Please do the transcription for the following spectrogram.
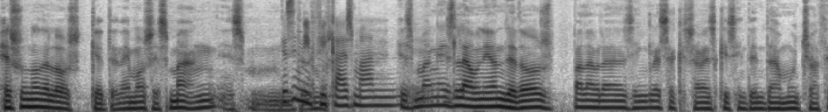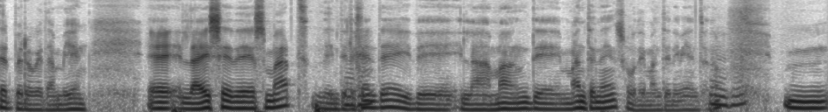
Es uno de los que tenemos SMAN. ¿Qué significa SMAN? SMAN es la unión de dos palabras inglesas que sabes que se intenta mucho hacer, pero que también eh, la S de smart, de inteligente, y de la MAN de maintenance o de mantenimiento. ¿no? Mm,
